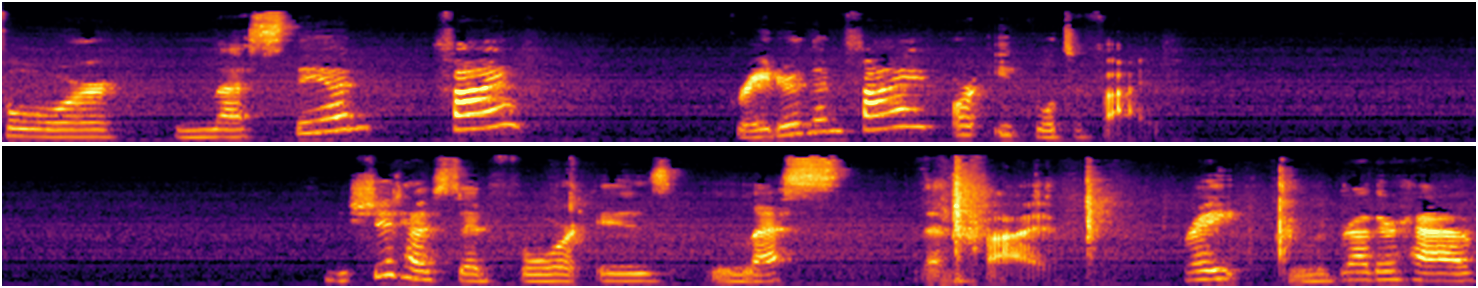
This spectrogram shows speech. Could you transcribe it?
four less than five, greater than five, or equal to five? You should have said four is less than five, right? You would rather have,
